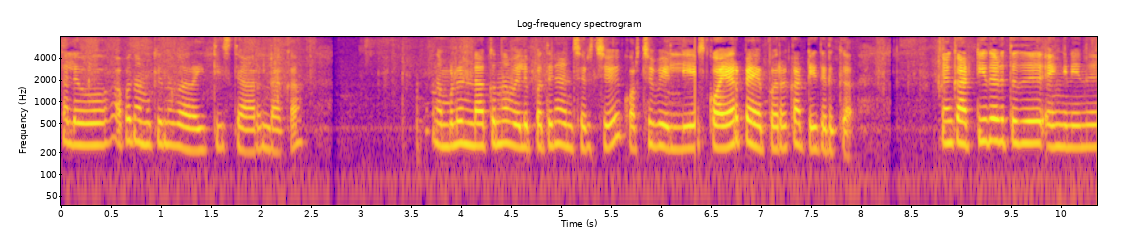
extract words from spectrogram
ഹലോ അപ്പോൾ നമുക്കിന്ന് വെറൈറ്റി സ്റ്റാർ ഉണ്ടാക്കാം. നമ്മൾ ഉണ്ടാക്കുന്ന വലുപ്പത്തിനനുസരിച്ച് കുറച്ച് വലിയ സ്ക്വയർ പേപ്പർ കട്ട് ചെയ്തെടുക്കുക. ഞാൻ കട്ട് ചെയ്തെടുത്തത് എങ്ങനെയെന്ന്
